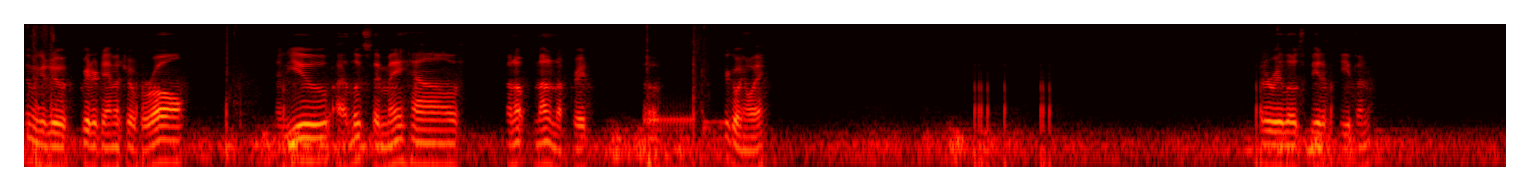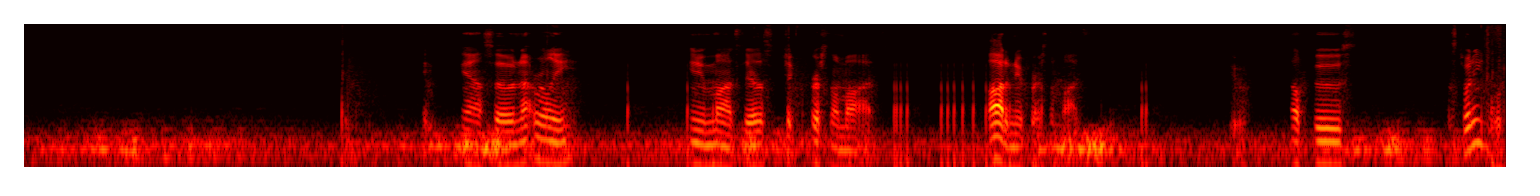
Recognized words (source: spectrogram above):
Then we can do greater damage overall. And you, it looks like may have... Oh, no, not an upgrade. So, you're going away. Better reload speed I'm keeping. Yeah, so not really any new mods there. Let's check personal mods. A lot of new personal mods. Health boost. Plus 20. We'll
